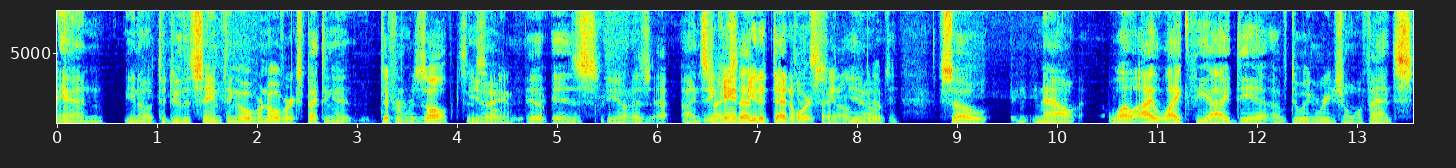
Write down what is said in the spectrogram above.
and you know to do the same thing over and over expecting a different result It's you know insane. i- Yep. is you know as Einstein You can't said beat a dead horse, you know. you know Yep. so now while i like the idea of doing regional events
